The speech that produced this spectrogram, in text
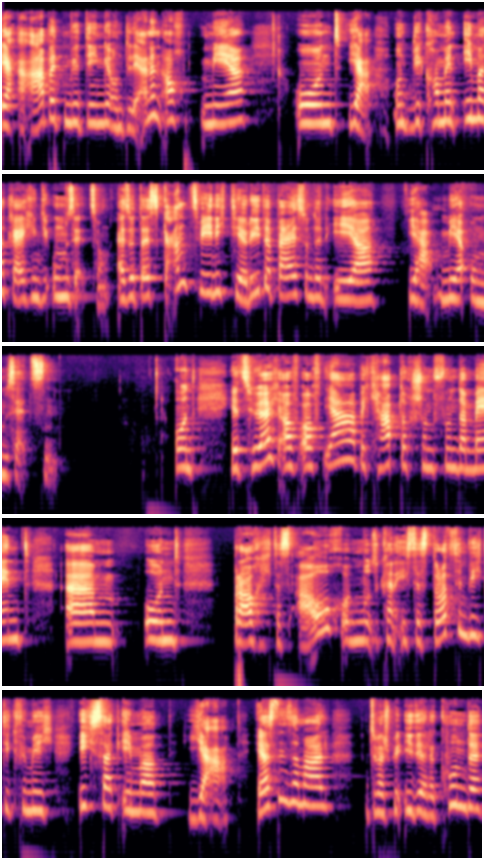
erarbeiten wir Dinge und lernen auch mehr. Und ja, und wir kommen immer gleich in die Umsetzung. Also da ist ganz wenig Theorie dabei, sondern eher, ja, mehr umsetzen. Und jetzt höre ich auch oft, ja, aber ich habe doch schon Fundament ähm, und brauche ich das auch und muss, kann, ist das trotzdem wichtig für mich? Ich sage immer, ja. Erstens einmal, zum Beispiel ideale Kunde,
